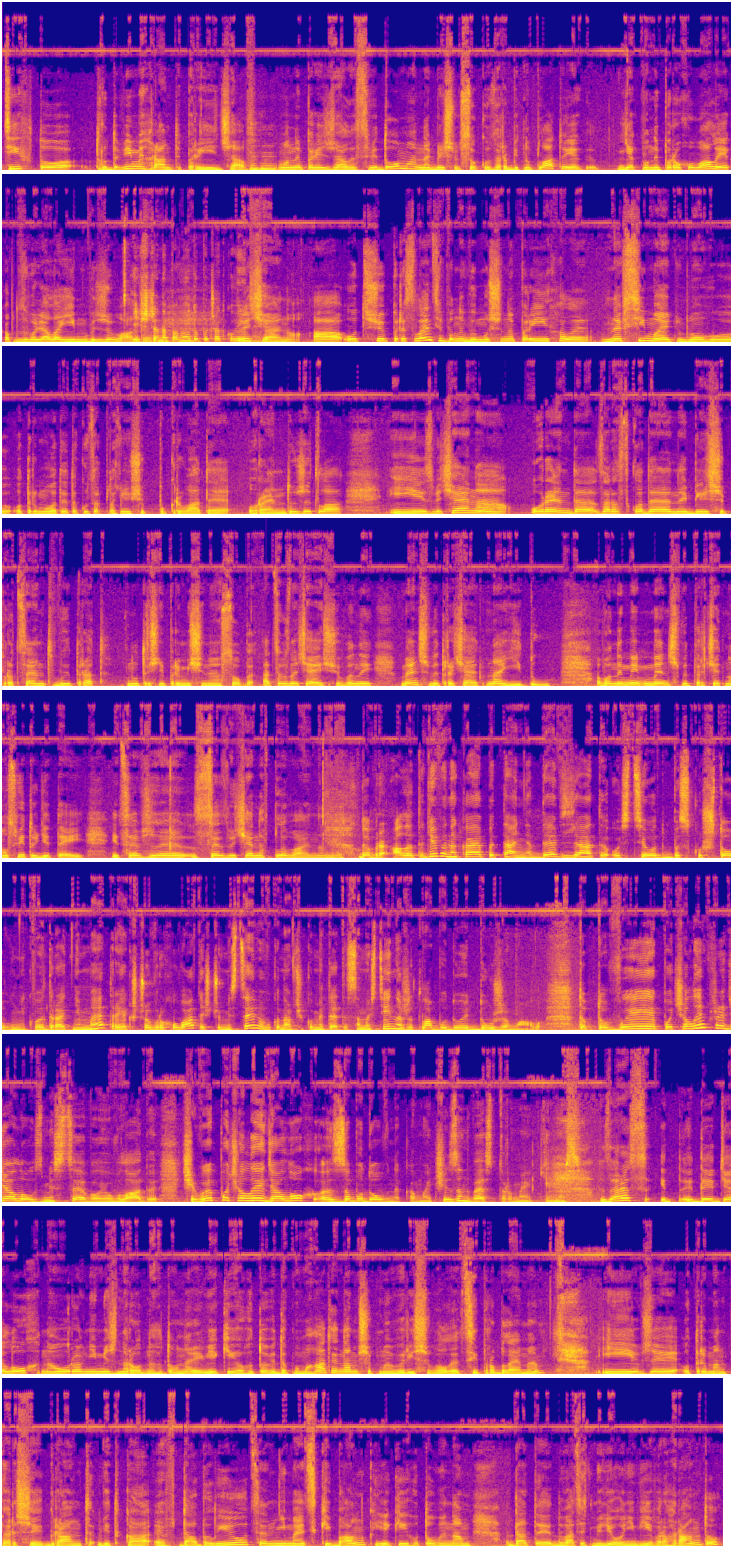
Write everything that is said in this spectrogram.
ті, хто трудові мігранти переїжджав, вони переїжджали свідомо на більш високу заробітну плату, як, як вони порахували, яка б дозволяла їм виживати. І ще напевно до початку війни. Звичайно. А от що переселенці вони вимушено переїхали. Не всі мають змогу отримувати таку зарплатню, щоб покривати оренду житла. І звичайно, оренда зараз складає найбільший процент витрат внутрішньопереміщеної особи. А це означає, що вони менше витрачають на їду, вони ме- менше витрачають на освіту дітей. І це вже це звичайно впливає на них. Добре, але тоді виникає питання, де взяти ось ці от безкоштовні квадратні метри, якщо врахувати, що місцеві виконавчі комітети самостійно житла будують дуже мало. Тобто, ви почали вже діалог з місцевою владою, чи ви почали діалог е, з забудовниками чи з інвесторами якимись? Зараз ід- іде діалог на уровні міжнародних донорів, які готові допомагати нам, щоб ми вирішували ці проблеми. І вже отриман перший грант від KFW, це німецький банк, який готовий нам дати 20 мільйонів євро гранту.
